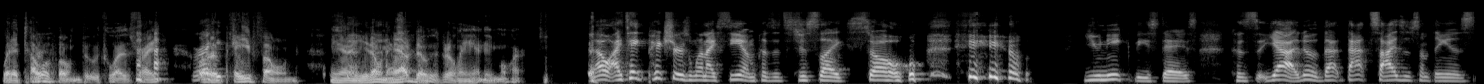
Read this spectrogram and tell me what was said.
what a telephone booth was, right? or a payphone. You know, you don't have those really anymore no, I take pictures when I see them because it's just like so unique these days. Because yeah, no, that that size of something is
